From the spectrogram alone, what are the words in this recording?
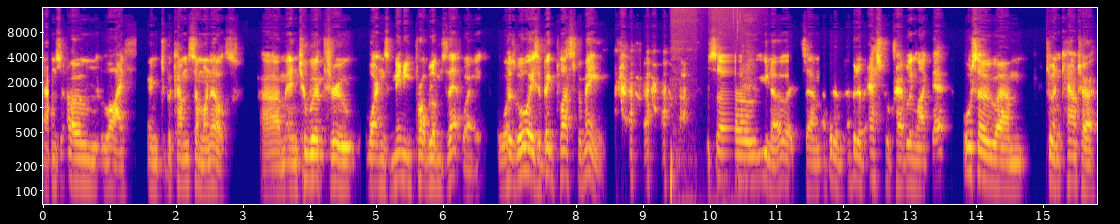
one's own life and to become someone else, um, and to work through one's many problems that way was always a big plus for me. so you know, it's um, a bit of a bit of astral traveling like that. also um, to encounter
